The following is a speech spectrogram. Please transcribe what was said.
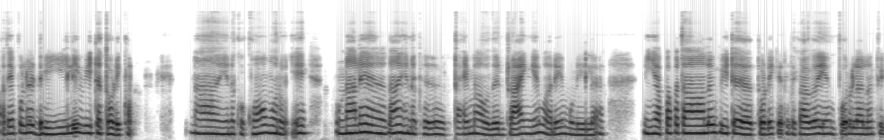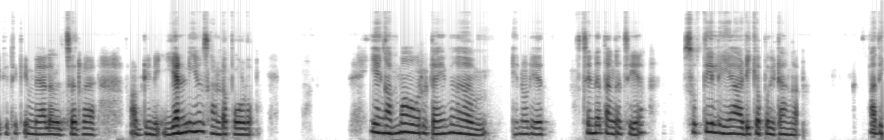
அதே போல் டெய்லி வீட்டை துடைக்கும். நான் எனக்கு கோவம் வரும். ஏ உன்னாலே தான் எனக்கு டைம் ஆகுது. ட்ராயிங்கே வரைய முடியல. நீ எப்போ பார்த்தாலும் வீட்டை துடைக்கிறதுக்காக என் பொருளெல்லாம் தூக்கி தூக்கி மேலே வச்சிடுற அப்படின்னு என்னையும் சண்டை போடும். எங்கள் அம்மா ஒரு டைமு என்னுடைய சின்ன தங்கச்சியை சுத்திலேயே அடிக்க போயிட்டாங்க. அது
